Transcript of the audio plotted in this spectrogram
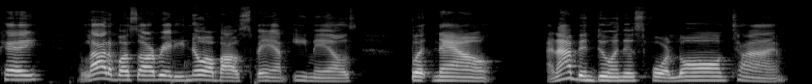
Okay. A lot of us already know about spam emails, but now, and I've been doing this for a long time.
